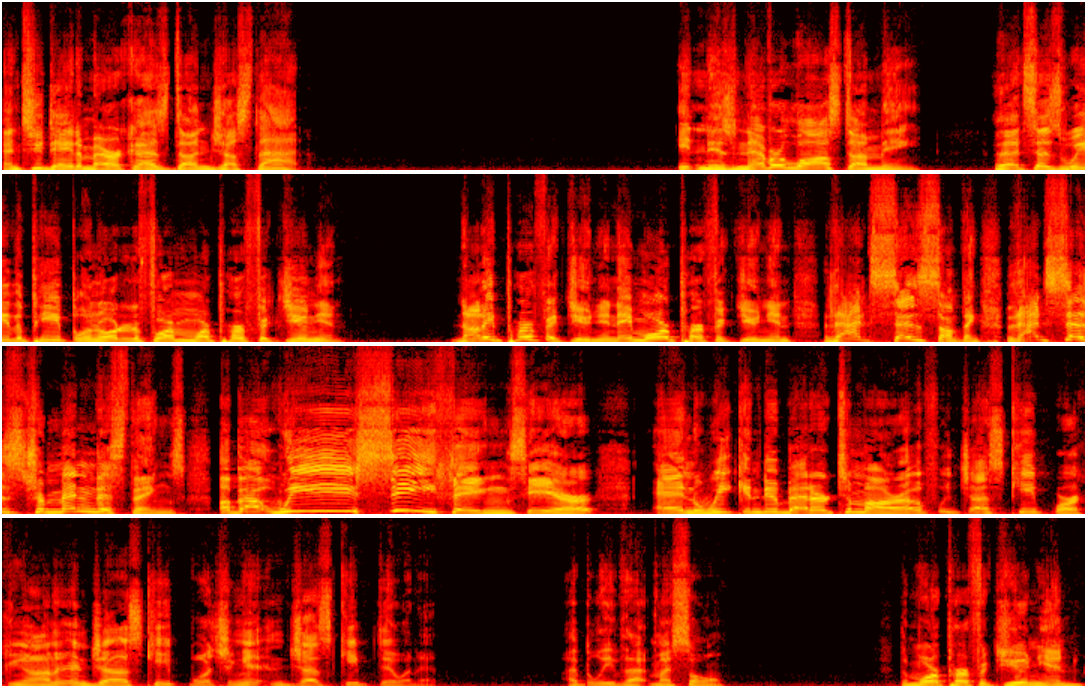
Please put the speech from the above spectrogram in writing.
And to date, America has done just that. It is never lost on me. that says, We the people, in order to form a more perfect union. Not a perfect union, a more perfect union. That says something. That says tremendous things about we see things here and we can do better tomorrow if we just keep working on it and just keep pushing it and just keep doing it. I believe that in my soul. The more perfect union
